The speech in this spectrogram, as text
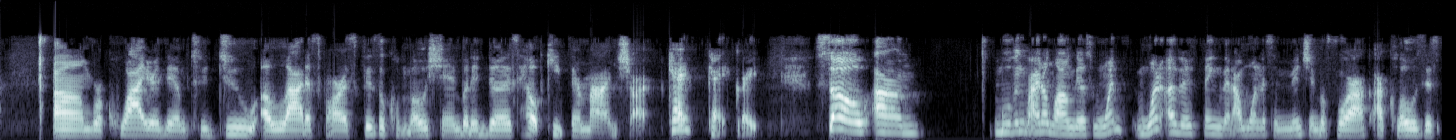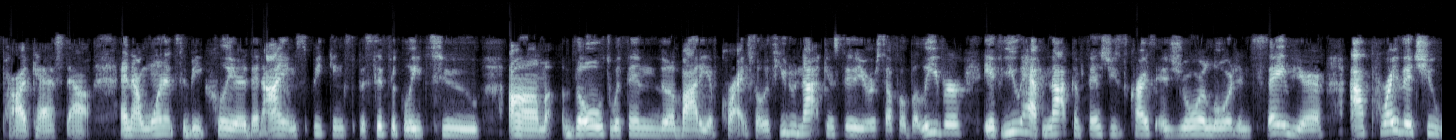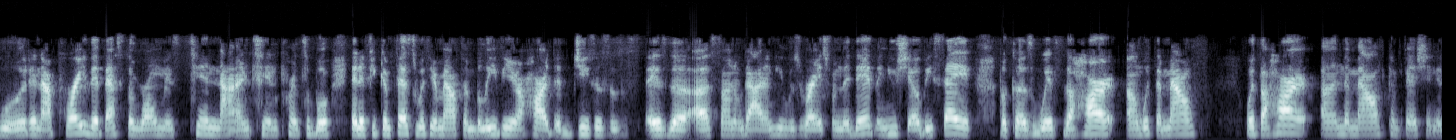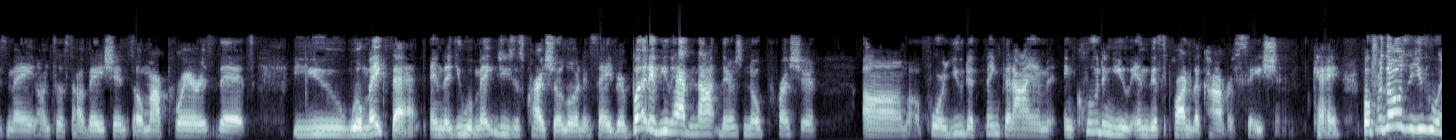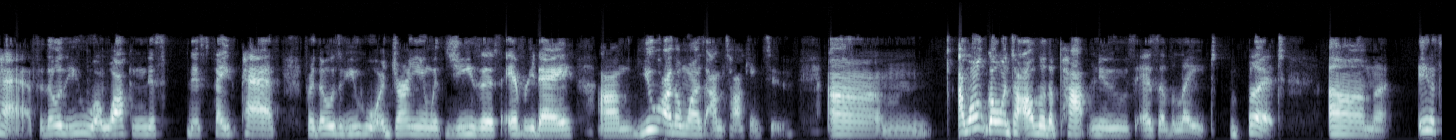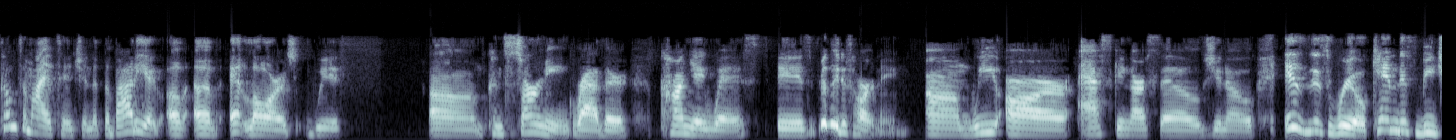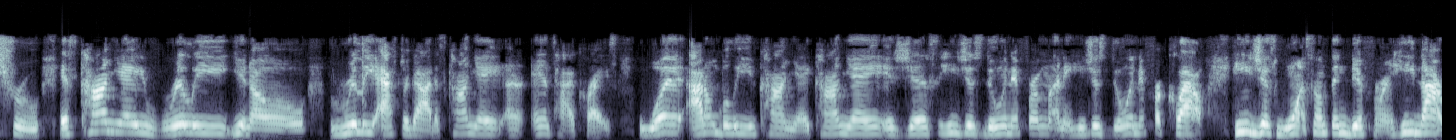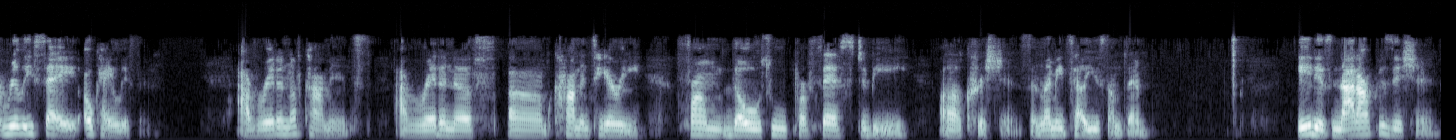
um, require them to do a lot as far as physical motion but it does help keep their mind sharp. Okay? Okay great. So um moving right along there's one one other thing that i wanted to mention before I, I, close this podcast out. And i wanted to be clear that i am speaking specifically to um, those within the body of christ. So if you do not consider yourself a believer if you have not confessed jesus christ as your lord and savior i pray that you would. And i pray that that's the romans 10 9 10 principle that if you confess with your mouth and believe in your heart that jesus is, is the uh, son of god and he was raised from the dead then you shall be saved. Because with the heart heart, um, with the mouth, with the heart and the mouth, confession is made unto salvation. So my prayer is that you will make that and that you will make Jesus Christ your Lord and Savior. But if you have not, there's no pressure um, for you to think that I am including you in this part of the conversation. Okay. But for those of you who have, for those of you who are walking this this faith path, for those of you who are journeying with Jesus every day, um, you are the ones I'm talking to. Um, I won't go into all of the pop news as of late, but um, it has come to my attention that the body of, of, at large with um, concerning rather Kanye West is really disheartening. Um, we are asking ourselves, you know, is this real? Can this be true? Is Kanye really, you know, really after God? Is Kanye an antichrist? What? I don't believe Kanye. Kanye is just, he's just doing it for money. He's just doing it for clout. He just wants something different. He not really say, okay, listen, I've read enough comments. I've read enough um, commentary from those who profess to be uh, Christians. And let me tell you something it is not our position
